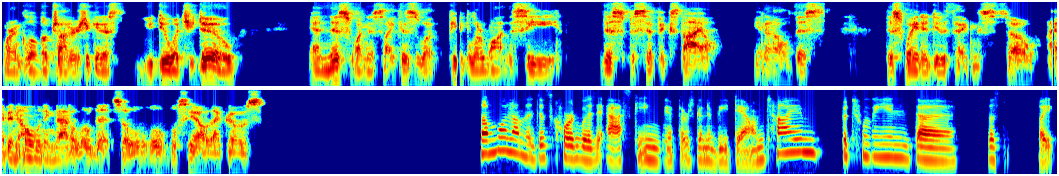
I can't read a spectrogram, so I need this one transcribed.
Where in Globetrotters, you get a, you do what you do, and this one is like this is what people are wanting to see. This specific style, you know, this this way to do things. So I've been honing that a little bit. So we'll we'll see how that goes. Someone on the Discord was asking if there's going to be downtime between the the like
